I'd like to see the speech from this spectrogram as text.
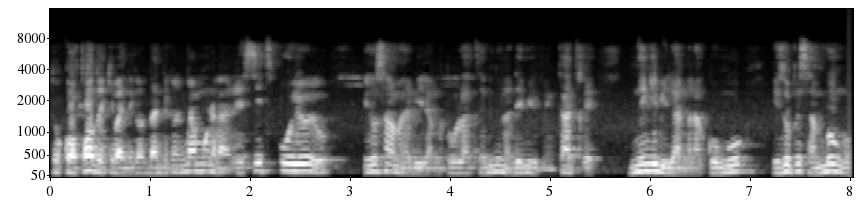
Tocomprendre ke bandeko bamona barécite oyo oyo ezosalama na bilanga tolakisa bino na 2024 ndenge bilanga na congo ezopesa mbongo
